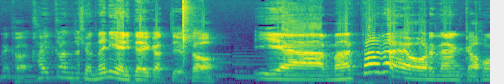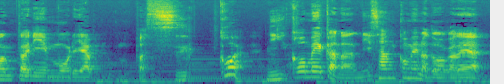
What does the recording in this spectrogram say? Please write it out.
なんか快感じ今日何やりたいかっていうと、いやー、まただよ俺なんか本当に。もう俺やっぱすっごい。2個目かな ?2、3個目の動画で、あ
